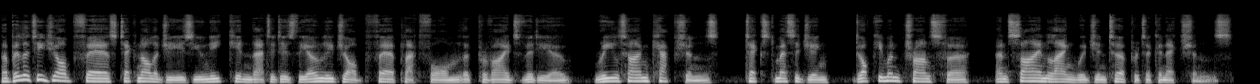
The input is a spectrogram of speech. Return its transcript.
Ability Job Fair's technology is unique in that it is the only job fair platform that provides video, real-time captions, text messaging, document transfer, and sign language interpreter connections.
